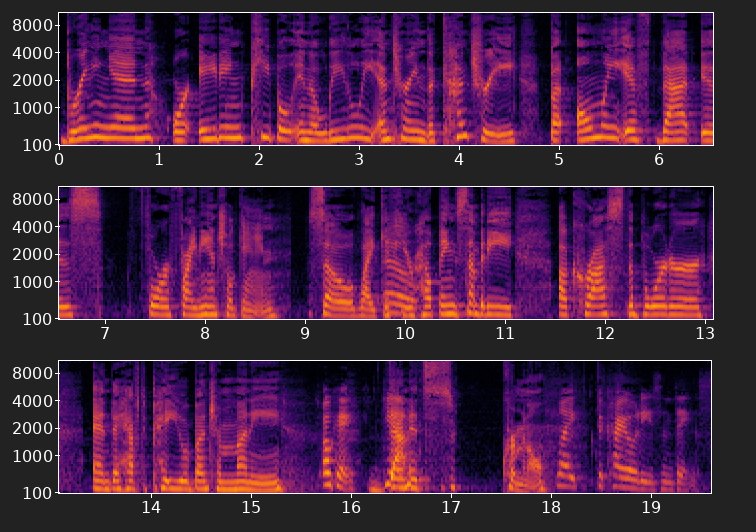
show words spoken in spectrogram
bringing in or aiding people in illegally entering the country, but only if that is for financial gain. So, like if oh. you're helping somebody across the border and they have to pay you a bunch of money. Okay. Yeah. Then it's criminal. Like the coyotes and things.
